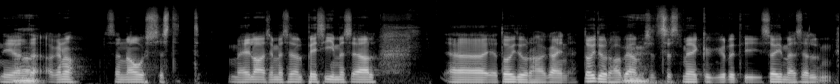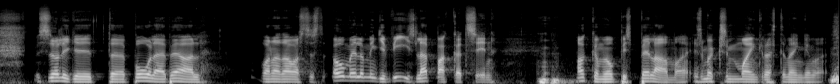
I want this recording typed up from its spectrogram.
nii-öelda, Aa. aga noh, see on aus, sest et me elasime seal, pesime seal ja toiduraha ka on ju, toiduraha peamiselt, sest me ikkagi kuradi sõime seal. siis oligi, et äh, poole peal vanad avastasid, oh, meil on mingi viis läpakat siin. hakkame hoopis pelama ja siis me hakkasime Minecrafti mängima ja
